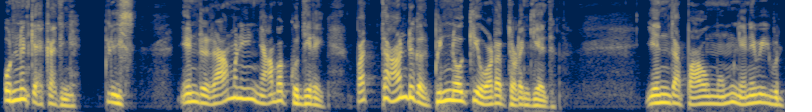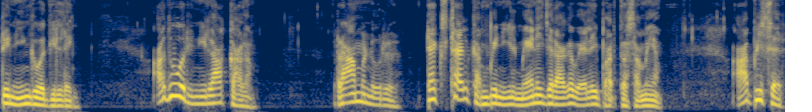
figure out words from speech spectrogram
ஒன்றும் கேட்காதீங்க ப்ளீஸ். என்று ராமனின் ஞாபக குதிரை பத்து ஆண்டுகள் பின்னோக்கி ஓடத் தொடங்கியது. எந்த பாவமும் நினைவை விட்டு நீங்குவதில்லை. அது ஒரு நிலாக்காலம். ராமன் ஒரு டெக்ஸ்டைல் கம்பெனியில் மேனேஜராக வேலை பார்த்த சமயம். Officer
